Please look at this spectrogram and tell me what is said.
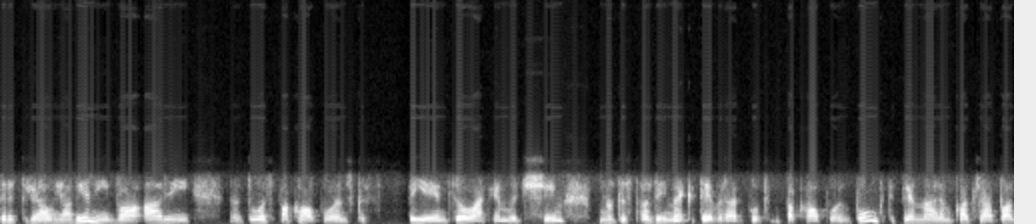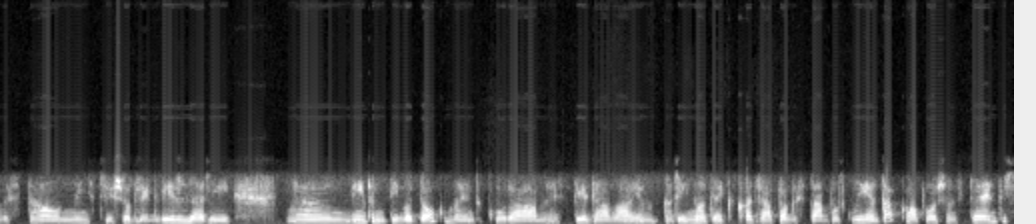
teritoriālajā vienībā arī uh, tos pakalpojumus, kas pieejami cilvēkiem līdz šim. Nu, tas nozīmē, ka tie varētu būt pakalpojumu punkti. Piemēram, katrā pagastā un ministrija šobrīd virza arī um, informatīvo dokumentu, kurā mēs piedāvājam arī noteikti, ka katrā pagastā būs klienta apkalpošanas centrs.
